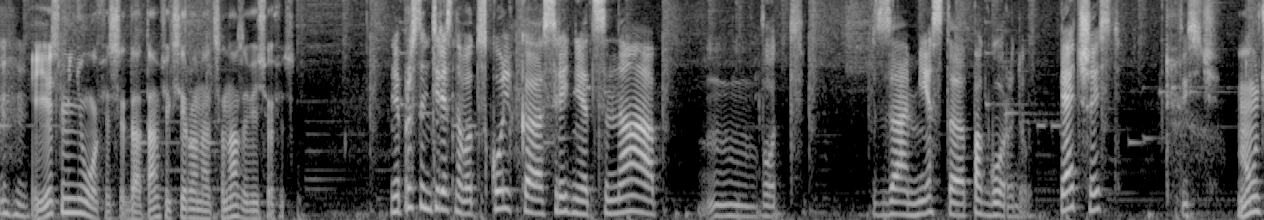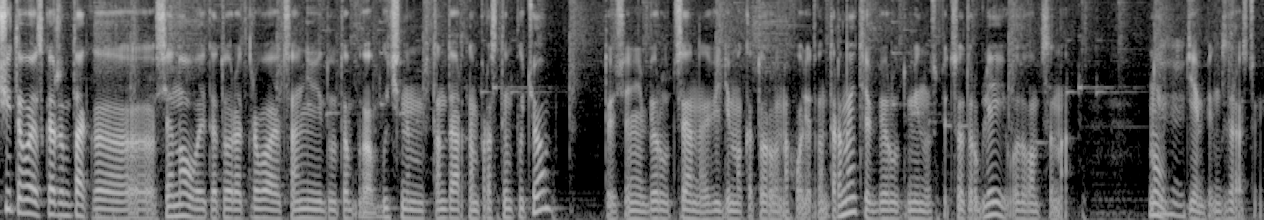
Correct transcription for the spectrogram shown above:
Угу. И есть мини-офисы, да, там фиксированная цена за весь офис. Мне просто интересно, вот сколько средняя цена вот за место по городу? 5-6? тысяч. Ну, учитывая, скажем так, э, все новые, которые открываются, они идут об- обычным, стандартным, простым путем. То есть они берут цены, видимо, которую находят в интернете, берут минус 500 рублей, вот вам цена. Ну, Мгм. демпинг, здравствуй.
